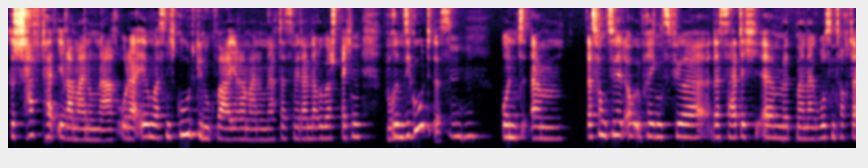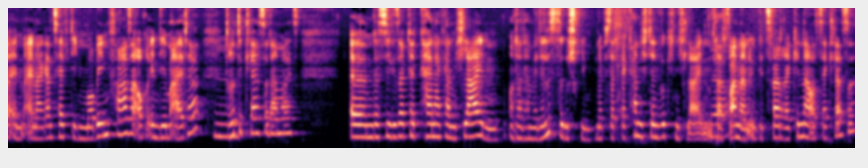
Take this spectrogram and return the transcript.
geschafft hat ihrer Meinung nach oder irgendwas nicht gut genug war ihrer Meinung nach, dass wir dann darüber sprechen, worin sie gut ist. Und ähm, das funktioniert auch übrigens für, das hatte ich äh, mit meiner großen Tochter in einer ganz heftigen Mobbingphase, auch in dem Alter, dritte Klasse damals, ähm, dass sie gesagt hat, keiner kann mich leiden. Und dann haben wir eine Liste geschrieben. Und dann habe ich gesagt, wer kann dich denn wirklich nicht leiden? Und das waren dann irgendwie zwei, drei Kinder aus der Klasse.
